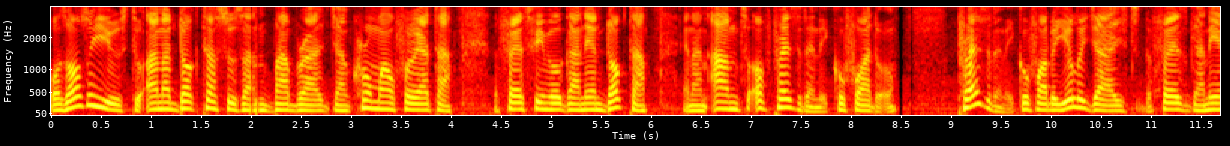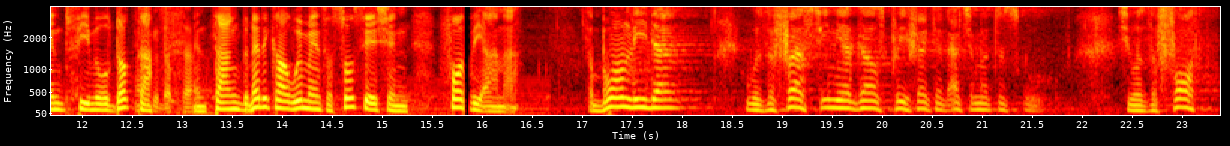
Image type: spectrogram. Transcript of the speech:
was also used to honor Dr. Susan Barbara Gyankorama Ofori-Atta, the first female Ghanaian doctor and an aunt of President Akufo-Addo. President Akufo-Addo eulogized the first Ghanaian female doctor, you, doctor, and thanked the Medical Women's Association for the honor. A born leader who was the first senior girls prefect at Achimota School. She was the fourth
